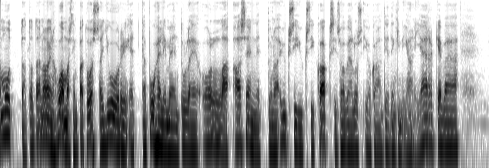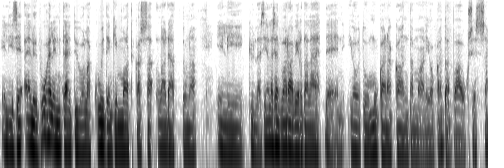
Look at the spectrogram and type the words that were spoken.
mutta, tota noin, huomasinpa tuossa juuri, että puhelimeen tulee olla asennettuna 112-sovellus, joka on tietenkin ihan järkevää. Eli se älypuhelin täytyy olla kuitenkin matkassa ladattuna. Eli kyllä siellä sen varavirta lähteen joutuu mukana kantamaan joka tapauksessa.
